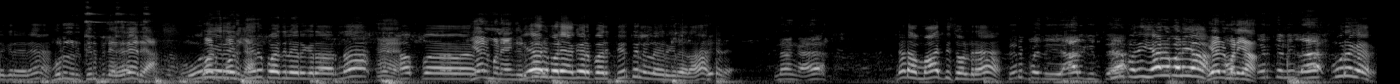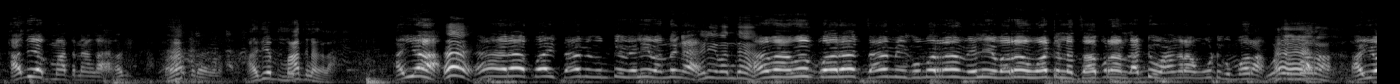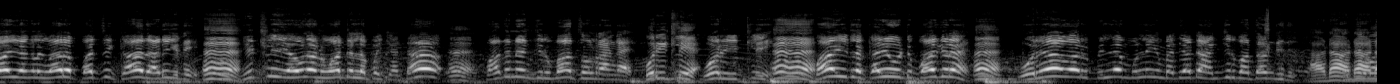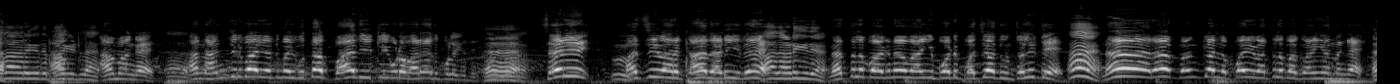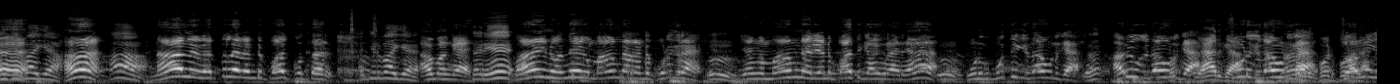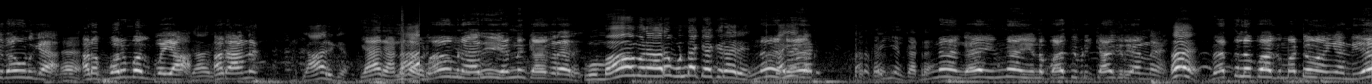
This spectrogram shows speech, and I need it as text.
இருக்கிறாரு? முருகர் திருப்பில இருக்கிறாரு? முருகன் திருப்பதியில இருக்கிறாருன்னா அப்ப ஏழு மணி எங்க இருக்கு ஏழுமலை அங்க இருப்பாரு. திருத்தலில இருக்கிறாரா? நாங்க என்னடா மாத்தி சொல்ற? திருப்பதி யாருக்கு திருப்பதி ஏழுமலையா? ஏழு மணியா திருத்தணில முருகர். அது மாத்தினாங்க. அது எப்ப மாற்றினாங்களா ஐயா. நேரா போய் சாமி கும்பிட்டு வெளியே வந்தங்க. வெளிய வந்த அவன் போறான் சாமி கும்பிடுறான் வெளியே வரான் ஹோட்டல்ல சாப்பிடுறான் லட்டு வாங்குறான் வீட்டுக்கு போறான். ஐயோ எங்களுக்கு வேற பச்சை காது அடிக்குது. இட்லி எவ்வளவுன்னு ஹோட்டல்ல போய் கேட்டா பதினஞ்சு ரூபாய் சொல்றாங்க. ஒரு இட்லி. ஒரு இட்லி. பாக்கெட்ல கை விட்டு பாக்குறேன். ஒரே ஒரு பில்ல முள்ளையும் பத்தியாட்டம் அஞ்சு ரூபாய் தான் இருக்குது. ஆமாங்க. அந்த அஞ்சு ரூபாய் போய் குத்தா பாதி இட்லி கூட வராது போலக்குது சரி பசி வர காது அடிக்குது. அது அடங்குது வெத்தலை பாக்குனா வாங்கி போட்டு பச்சாத்துன்னு சொல்லிட்டு நேரா பங்கல்ல போய் வெத்தலை பாக்கு வாங்கி வந்தங்க. நாலு வெத்தலை ரெண்டு பாக்கு குத்தாரு அஞ்சு ரூபாய்க்கு? ஆமாங்க. சரி. வாங்கின்னு வந்து எங்க மாமனார் ரெண்டு கொடுக்குறேன். எங்க மாமனார் என்ன பார்த்து கேக்குறாரு. உனக்கு புத்திக்கு தான் உனக்கு. அறிவுக்கு தான் உனக்கு. யாருக்கு? சூடுக்கு தான் உனக்கு. சொன்னைக்கு தான் உனக்கு. அட பொறும்பாக்கு பையா அட அண்ணன் யாருக்கு? யாரு அண்ணன் மாமனாரு என்ன கேக்குறாரு? உன் மாமனாரு உன்ன கேக்குறாரு. கையம் காட்டுறேன். என்னங்க என்ன என்ன பார்த்து இப்படி கேக்குறியா அண்ணன் ஏய், வெத்தலை பாக்கு மட்டும் வாங்கியாந்தியே?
